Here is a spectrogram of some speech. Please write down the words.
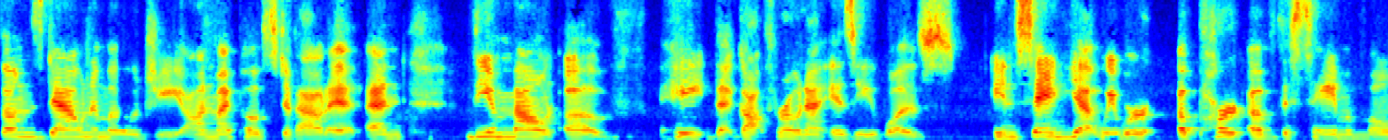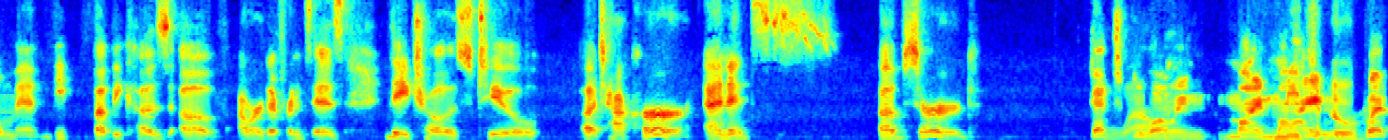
thumbs down emoji on my post about it and the amount of hate that got thrown at Izzy was insane. Yet we were a part of the same moment, but because of our differences, they chose to attack her and it's absurd. That's Wow. blowing my mind. But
